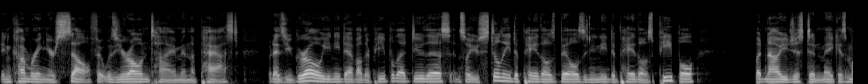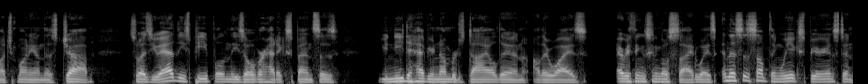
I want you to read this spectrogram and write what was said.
encumbering yourself. It was your own time in the past. But as you grow, you need to have other people that do this. And so you still need to pay those bills and you need to pay those people. But now you just didn't make as much money on this job. So as you add these people and these overhead expenses, you need to have your numbers dialed in. Otherwise, everything's going to go sideways. And this is something we experienced in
